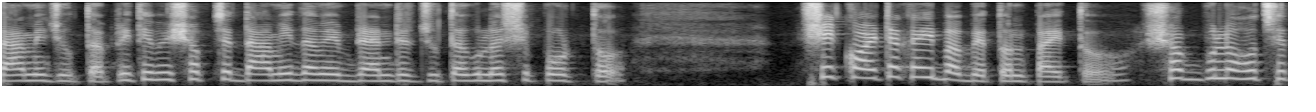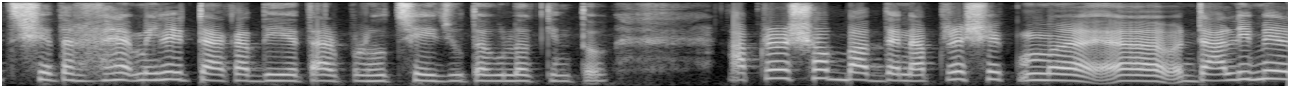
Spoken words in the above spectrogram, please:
দামি জুতা। পৃথিবীর সবচেয়ে দামি, দামি ব্র্যান্ডের জুতাগুলো সে পরত। সে কয় টাকাই বা বেতন পাইতো? সবগুলো হচ্ছে সে তার ফ্যামিলির টাকা দিয়ে তারপর হচ্ছে এই জুতাগুলো কিন্তু আপনারা সব বাদ দেন। আপনারা সে ডালিমের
